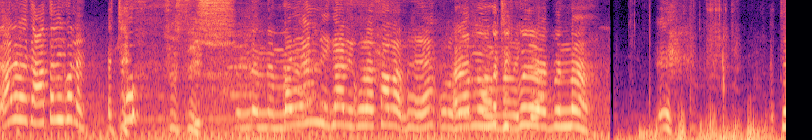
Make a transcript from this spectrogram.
আরে ভাই তাড়াতাড়ি করেন ভাই এমনি গাড়ি ঘোড়া চালান হ্যাঁ আপনি ওনা ঠিক করে রাখবেন না। এ, আচ্ছা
